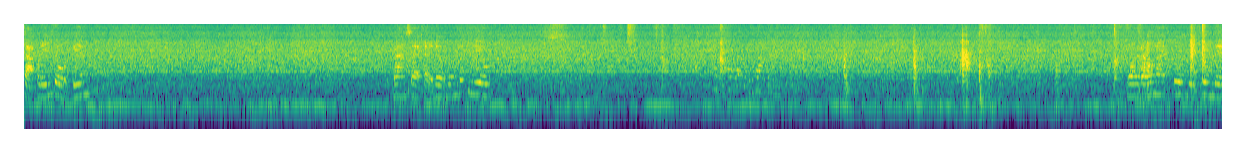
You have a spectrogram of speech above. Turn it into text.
Sạc lên chỗ viêm bạn sẽ thấy đỡ hơn rất nhiều rồi rau này thường bị dùng để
